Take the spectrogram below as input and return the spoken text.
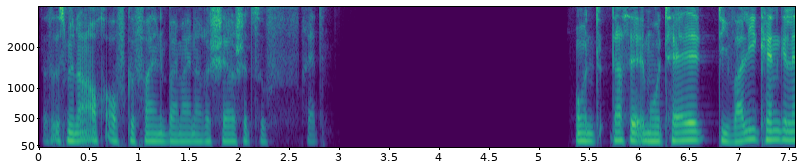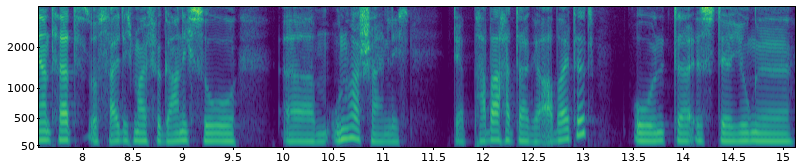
Das ist mir dann auch aufgefallen bei meiner Recherche zu Fred. Und dass er im Hotel die Walli kennengelernt hat, das halte ich mal für gar nicht so ähm, unwahrscheinlich. Der Papa hat da gearbeitet und da ist der Junge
